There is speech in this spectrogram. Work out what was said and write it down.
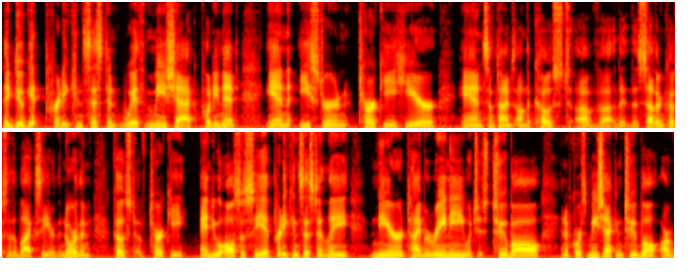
they do get pretty consistent with Meshech putting it in eastern Turkey here and sometimes on the coast of uh, the, the southern coast of the Black Sea or the northern coast of Turkey. and you will also see it pretty consistently near Tiberini, which is Tubal. And of course, Meshach and Tubal are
